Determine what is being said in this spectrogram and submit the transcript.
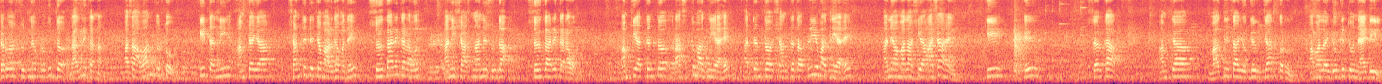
सर्व सुज्ञ प्रबुद्ध नागरिकांना असं आवाहन करतो की त्यांनी आमच्या या शांततेच्या मार्गामध्ये सहकार्य करावं आणि शासनाने सुद्धा सहकार्य करावं. आमची अत्यंत रास्त मागणी आहे अत्यंत शांतताप्रिय मागणी आहे आणि आम्हाला अशी आशा आहे की हे सरकार आमच्या मागणीचा योग्य विचार करून आम्हाला योग्य तो न्याय देईल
